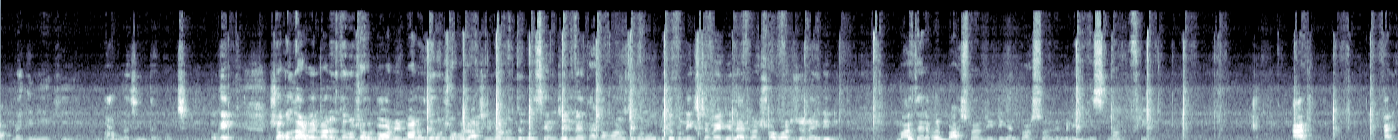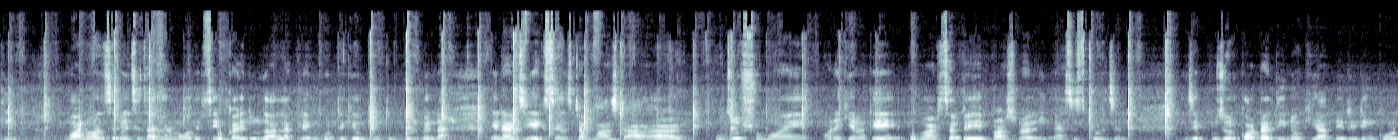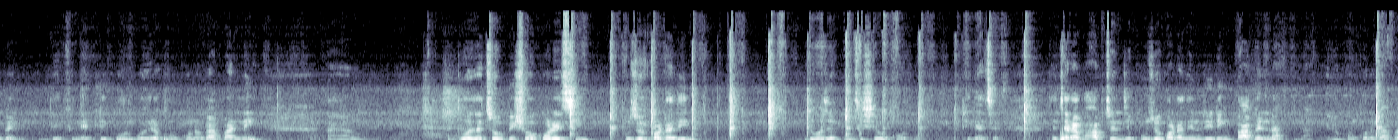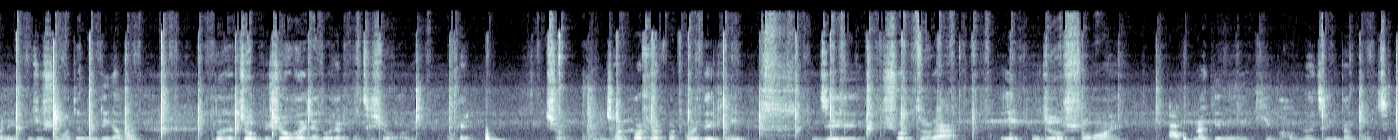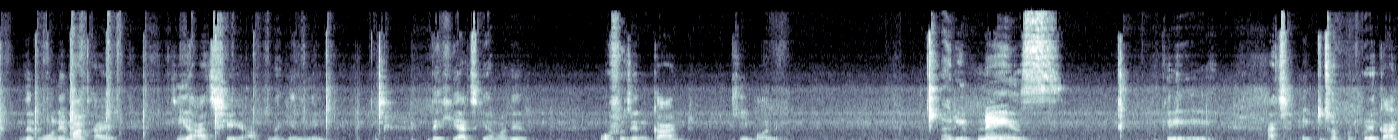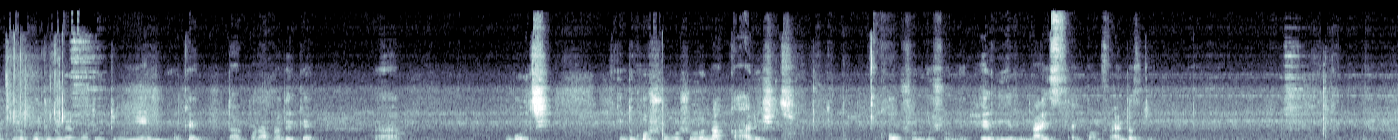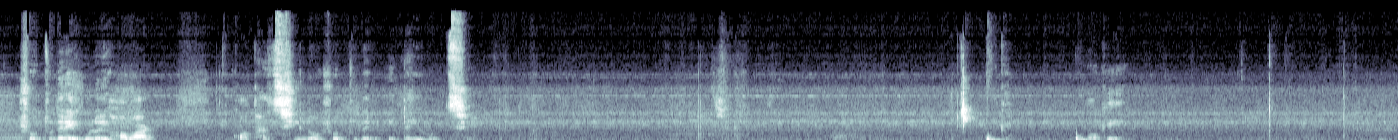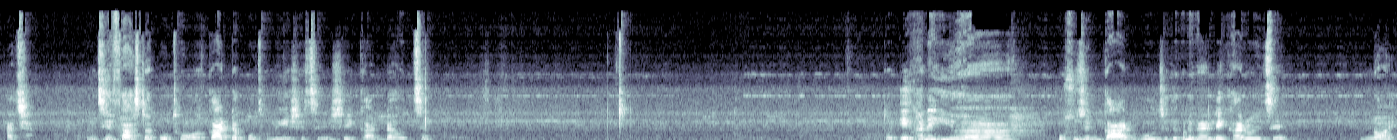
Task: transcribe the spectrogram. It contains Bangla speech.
আপনাকে নিয়ে কি ভাবনা চিন্তা করছে? ওকে সকল ধর্মের মানুষ দেখুন, সকল বর্ণের মানুষ দেখুন, সকল রাশির মানুষ দেখুন সেম জেন্ডারে থাকা মানুষ দেখুন, উল্টো দেখুন এক্সট্রা ম্যারিটাল লাইফ আর সবার জন্য এই রিডিং মাথায় নেবেন personal reading and personal reading is not free আর আর কি? One one seven six Har Mahadev, Shivkali, Durga, Allah claim করতে কেউ কিন্তু ভুলবেন না। এনার্জি এক্সচেঞ্জটা মাস্ট আর পুজোর সময় অনেকেই আমাকে হোয়াটসঅ্যাপে পার্সোনালি মেসেজ করেছেন। যে পুজোর কটা দিনও কি আপনি রিডিং করবেন? ডেফিনেটলি করব, এরকম কোনো ব্যাপার নেই। দু হাজার চব্বিশেও করেছি পুজোর কটা দিন দু হাজার পঁচিশেও করব, ঠিক আছে? তো যারা ভাবছেন যে পুজো কটা দিন রিডিং পাবেন না না, এরকম কোনো ব্যাপার নেই, পুজোর সময়তেও রিডিং আমার দু হাজার চব্বিশেও হয়ে যায় দু হাজার পঁচিশেও হবে, ওকে? ঝটপট ঝটপট করে দেখিনি যে শত্রুরা এই পুজোর সময় আপনাকে নিয়ে কি ভাবনা, চিন্তা করছে? ওদের মনে মাথায় কি আছে আপনাকে নিয়ে? দেখি আজকে আমাদের ওষুজেন কার্ড কি বলে। রিপনেস। ওকে। আচ্ছা একটু ঝটপট করে কার্ডগুলো প্রতিদিনের মতো একটু নিয়ে নিই, ওকে? তারপর আপনাদেরকে বলছি। কিন্তু খুব সুন্দর সুন্দর না কার্ড এসেছে। খুব সুন্দর সুন্দর হেভি হেভি নাইস একদম ফ্যান্টাস্টিক শত্রুদের এগুলোই হওয়ার কথা ছিল, শত্রুদের এটাই হচ্ছে। ওকে আচ্ছা যে ফার্স্টটা প্রথম, কার্ডটা প্রথমে এসেছে, সেই কার্ডটা হচ্ছে তো এখানে অক্সিজেন কার্ড বলছে। দেখুন, এখানে লেখা রয়েছে নয়।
